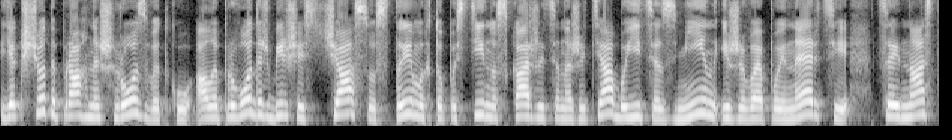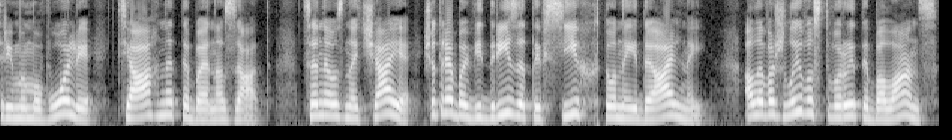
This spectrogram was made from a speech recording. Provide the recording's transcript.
Якщо ти прагнеш розвитку, але проводиш більшість часу з тими, хто постійно скаржиться на життя, боїться змін і живе по інерції, цей настрій мимоволі тягне тебе назад. Це не означає, що треба відрізати всіх, хто не ідеальний, але важливо створити баланс.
